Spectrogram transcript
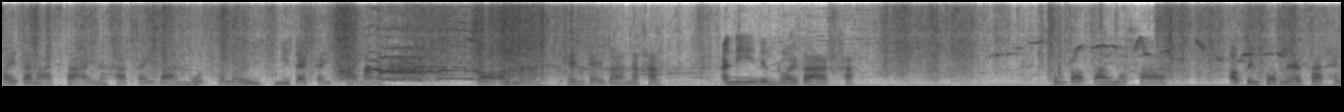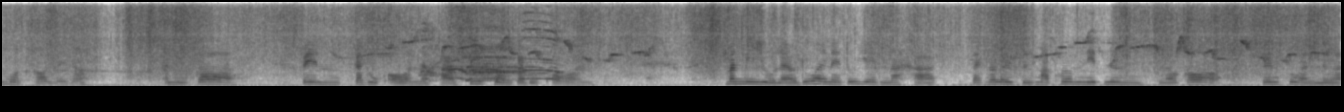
ไปตลาดสายนะคะ ไก่บ้านหมดก็เลยมีแต่ไก่ไข่นะก็เอามาแทนไก่บ้านนะคะ อันนี้ 100 บาทค่ะถุงต่อไปนะคะ เอาเป็นพวกเนื้อสัตว์ให้หมดก่อนเลยนะ อันนี้ก็ เป็นกระดูกอ่อนนะคะ ซี่โครงกระดูกอ่อน มันมีอยู่แล้วด้วยในตู้เย็นนะคะ แต่ก็เลยซื้อมาเพิ่มนิดนึง แล้วก็เป็นส่วนเนื้อ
